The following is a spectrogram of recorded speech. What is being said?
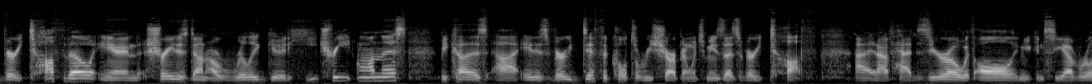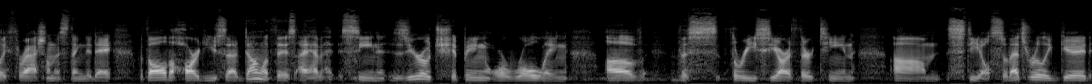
very tough though, and Schrade has done a really good heat treat on this because uh, it is very difficult to resharpen, which means that it's very tough. Uh, and I've had zero with all, and you can see I've really thrashed on this thing today. With all the hard use that I've done with this, I have seen zero chipping or rolling of the 3CR13 um, steel. So that's really good.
